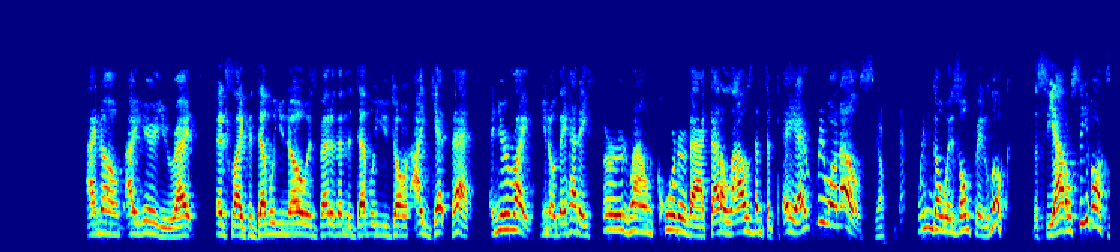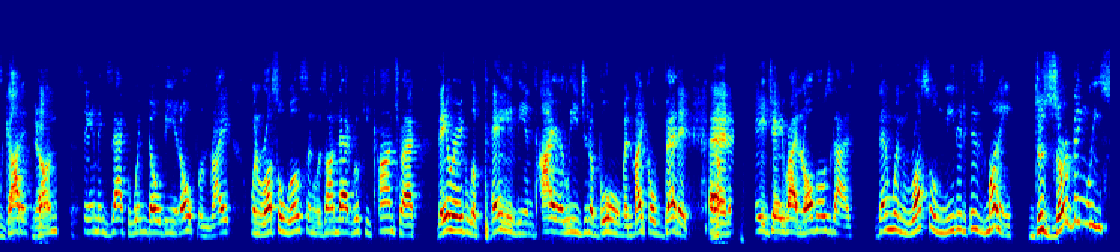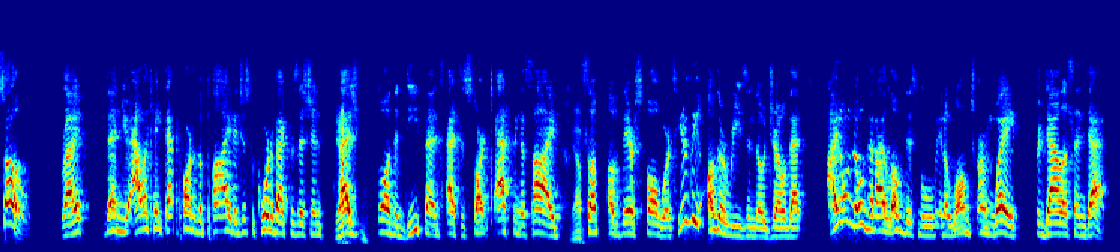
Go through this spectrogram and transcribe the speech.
I know. I hear you, right? It's like the devil you know is better than the devil you don't. I get that. And you're right. You know, they had a third round quarterback that allows them to pay everyone else. Yep. That window is open. Look, the Seattle Seahawks got it Yep. done. The same exact window being open, right? When Russell Wilson was on that rookie contract, they were able to pay the entire Legion of Boom and Michael Bennett and K.J. Wright and all those guys. Then when Russell needed his money, deservingly so, right? Then you allocate that part of the pie to just the quarterback position Yep. as you saw the defense had to start casting aside Yep. some of their stalwarts. Here's the other reason, though, Joe, that I don't know that I love this move in a long term way for Dallas and Dak.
